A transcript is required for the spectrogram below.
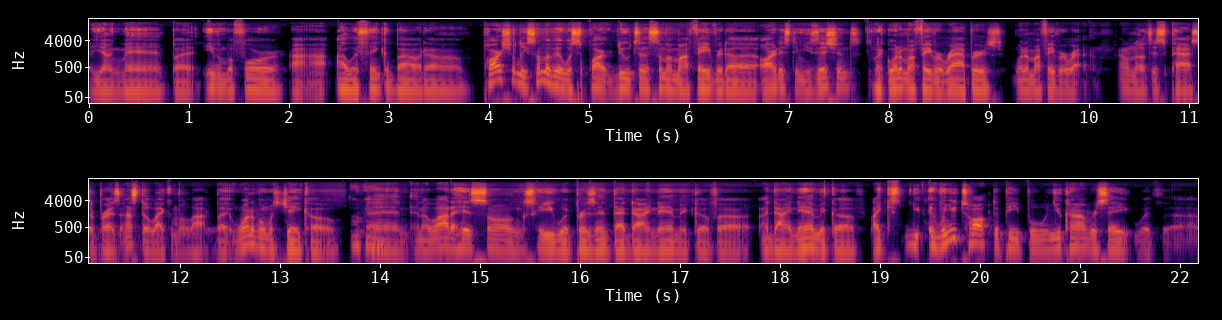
a young man, but even before I I, I would think about um partially some of it was sparked due to some of my favorite uh, artists and musicians. Like one of my favorite rappers, one of my favorite rap. I don't know if this is past or present. I still like him a lot, but one of them was J. Cole. Okay. And and a lot of his songs, he would present that dynamic of uh, a dynamic of like you, when you talk to people, when you conversate with uh,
